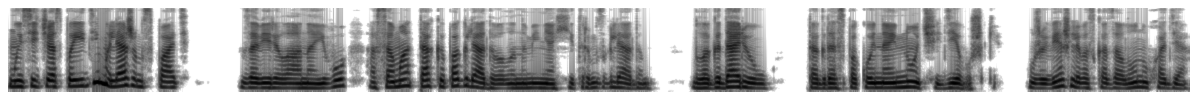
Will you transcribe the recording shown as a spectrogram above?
Мы сейчас поедим и ляжем спать», — заверила она его, а сама так и поглядывала на меня хитрым взглядом. «Благодарю. Тогда спокойной ночи, девушки», — уже вежливо сказал он, уходя.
